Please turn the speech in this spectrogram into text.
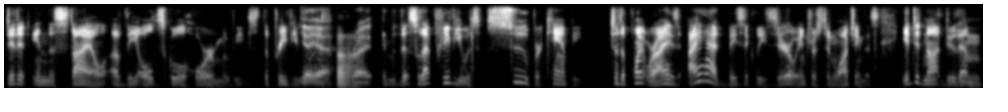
did it in the style of the old school horror movies. The preview, Yeah, was. yeah, Uh-huh. right. And the, so that preview was super campy to the point where I I had basically zero interest in watching this. It did not do them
